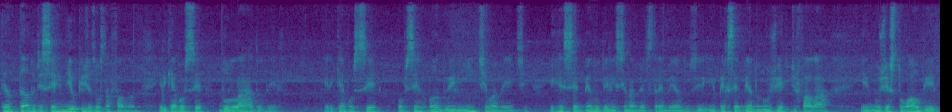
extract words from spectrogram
tentando discernir o que Jesus está falando. Ele quer você do lado dele. Ele quer você observando ele intimamente e recebendo dele ensinamentos tremendos e, e percebendo no jeito de falar e no gestual dele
